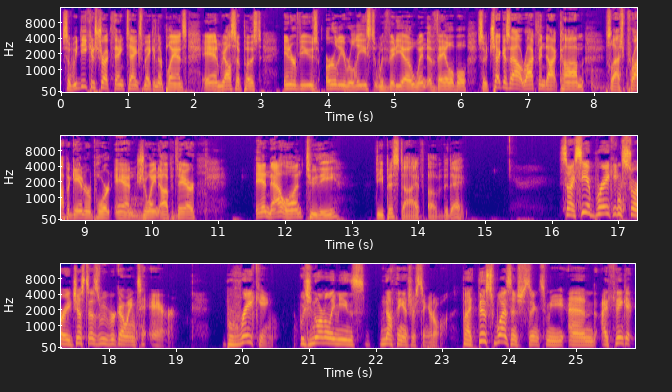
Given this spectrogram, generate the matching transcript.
So we deconstruct think tanks making their plans, and we also post interviews early released with video when available. So check us out, rokfin.com slash propaganda report, and join up there. And now on to the deepest dive of the day. So I see a breaking story just as we were going to air. Breaking, which normally means nothing interesting at all. But this was interesting to me, and I think it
